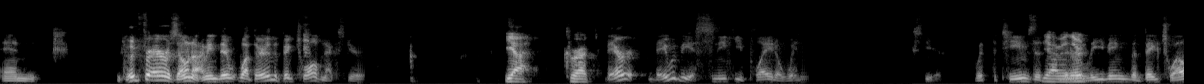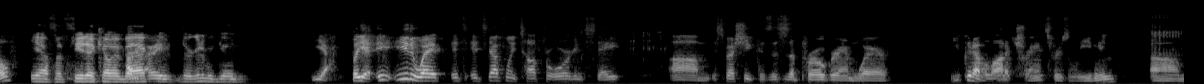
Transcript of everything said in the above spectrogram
and good for Arizona. I mean, they're what they're in the Big Twelve next year. yeah correct. they're they would be a sneaky play to win next year with the teams that, Yeah, I mean, they're- leaving the Big Twelve. Yeah, Fifita coming back, I mean- they're, they're going to be good. Yeah, but yeah, either way, it's it's definitely tough for Oregon State, um, especially because this is a program where you could have a lot of transfers leaving. Um,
